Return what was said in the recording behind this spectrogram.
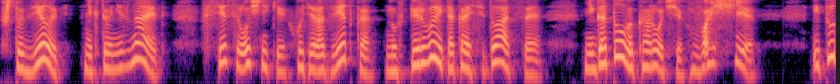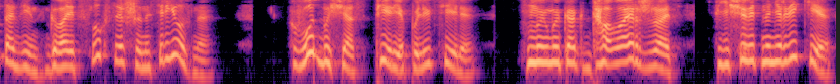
Что делать, никто не знает. Все срочники, хоть и разведка, но впервые такая ситуация. Не готовы, короче, вообще. И тут один говорит вслух совершенно серьезно. Вот бы сейчас перья полетели. Ну и мы как давай ржать. Еще ведь на нервике.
